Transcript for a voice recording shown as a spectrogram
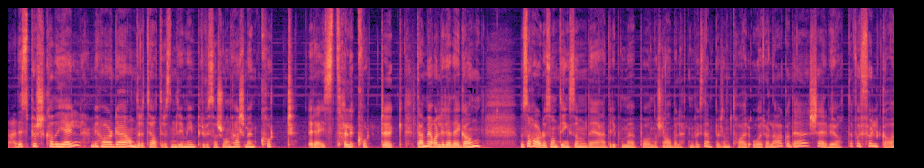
Nei, Det spørs hva det gjelder. Vi har det andre teatret som driver med improvisasjon her, som er en kortreist, eller kort De er allerede i gang. Men så har du sånne ting som det jeg driver på med på Nasjonalballetten f.eks., som tar år å lage. Og det ser vi jo at det får følger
